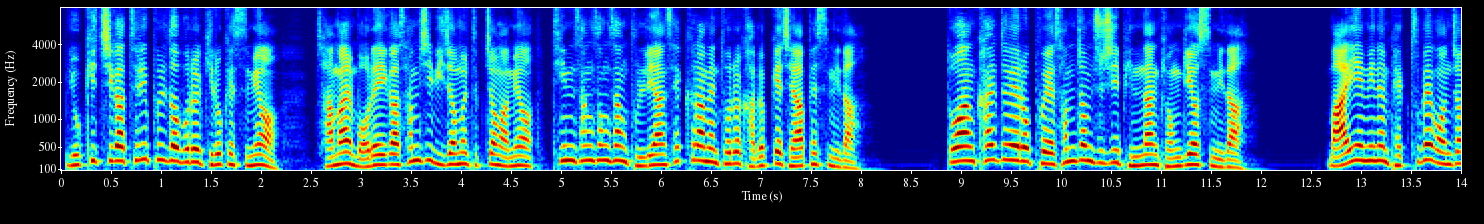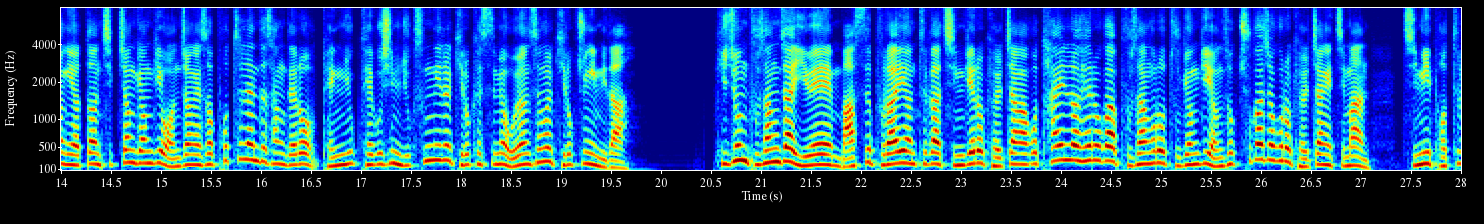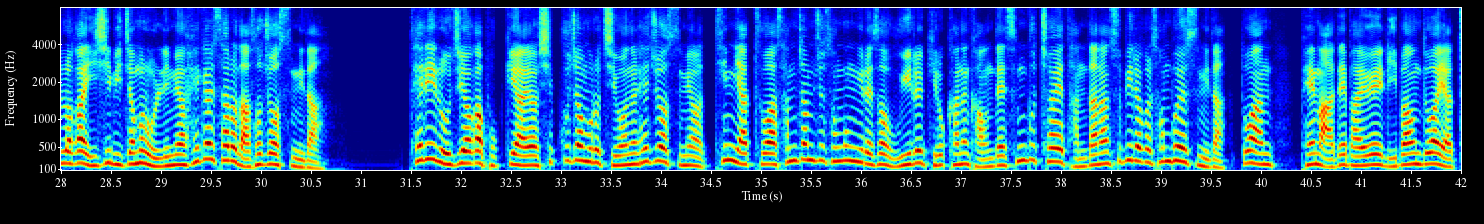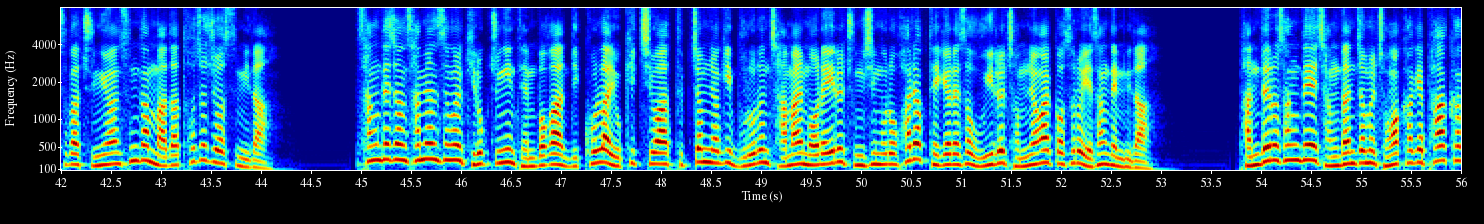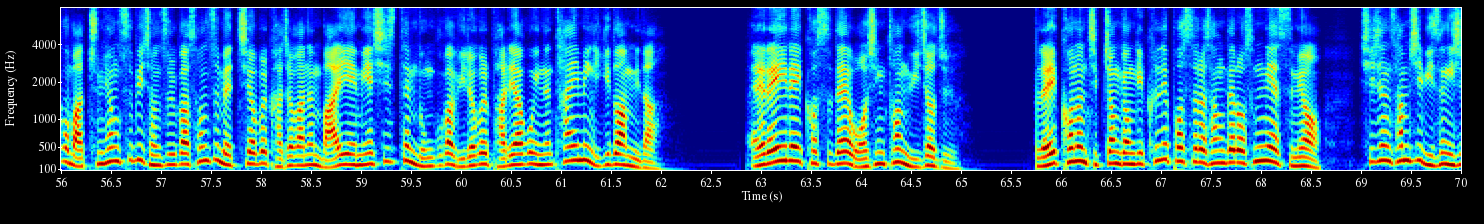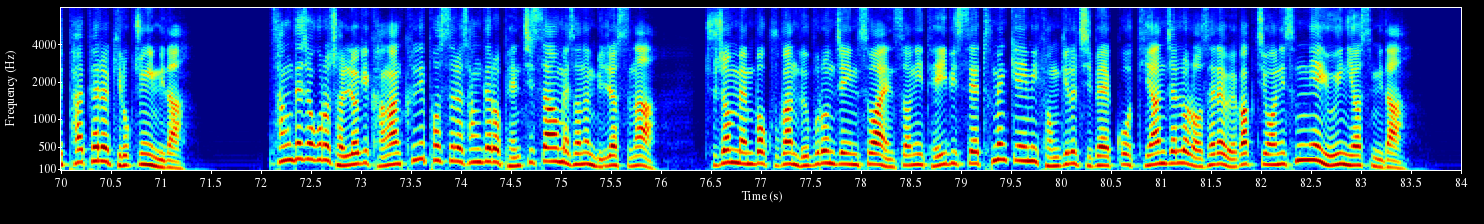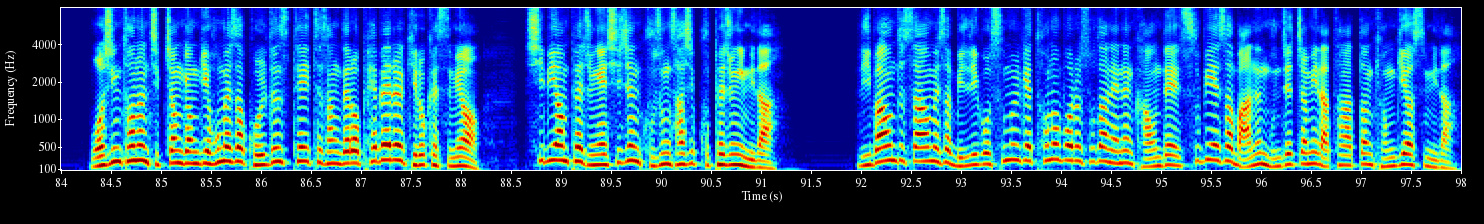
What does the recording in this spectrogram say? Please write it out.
요키치가 트리플 더블을 기록했으며 자말 머레이가 32점을 득점하며 팀 상성상 불리한 세크라멘토를 가볍게 제압했습니다. 또한 칼드웨로프의 3점 슛이 빛난 경기였습니다. 마이애미는 백투백 원정이었던 직전 경기 원정에서 포틀랜드 상대로 106대 96 승리를 기록했으며 5연승을 기록 중입니다. 기존 부상자 이외에 마스 브라이언트가 징계로 결장하고 타일러 헤로가 부상으로 두 경기 연속 추가적으로 결장했지만 지미 버틀러가 22점을 올리며 해결사로 나서주었습니다. 테리 로지어가 복귀하여 19점으로 지원을 해주었으며 팀 야투와 3점슛 성공률에서 우위를 기록하는 가운데 승부처의 단단한 수비력을 선보였습니다. 또한 뱀 아데바요의 리바운드와 야투가 중요한 순간마다 터져주었습니다. 상대전 3연승을 기록 중인 덴버가 니콜라 요키치와 득점력이 물오른 자말 머레이를 중심으로 화력 대결에서 우위를 점령할 것으로 예상됩니다. 반대로 상대의 장단점을 정확하게 파악하고 맞춤형 수비 전술과 선수 매치업을 가져가는 마이애미의 시스템 농구가 위력을 발휘하고 있는 타이밍이기도 합니다. LA 레이커스 대 워싱턴 위저즈 레이커는 직전 경기 클리퍼스를 상대로 승리했으며 시즌 32승 28패를 기록 중입니다. 상대적으로 전력이 강한 클리퍼스를 상대로 벤치 싸움에서는 밀렸으나 주전 멤버 구간 르브론 제임스와 앤서니 데이비스의 투맨 게임이 경기를 지배했고 디안젤로 러셀의 외곽 지원이 승리의 요인이었습니다. 워싱턴은 직전 경기 홈에서 골든 스테이트 상대로 패배를 기록했으며 12연패 중에 시즌 9승 49패 중입니다. 리바운드 싸움에서 밀리고 20개 턴오버를 쏟아내는 가운데 수비에서 많은 문제점이 나타났던 경기였습니다.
